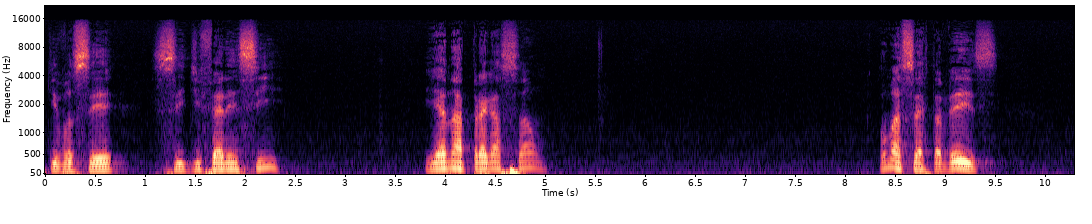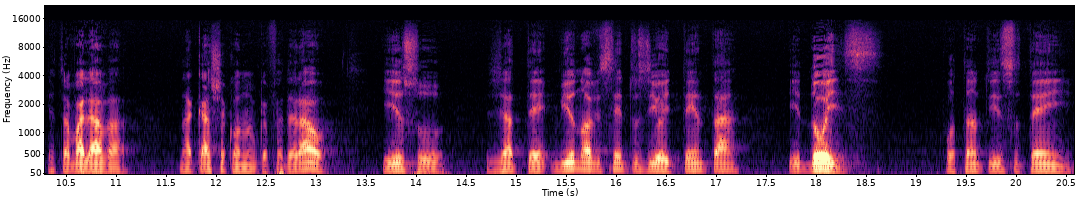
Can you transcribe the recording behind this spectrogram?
que você se diferencie. E é na pregação. Uma certa vez, eu trabalhava na Caixa Econômica Federal, isso já tem 1982. Portanto, isso tem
